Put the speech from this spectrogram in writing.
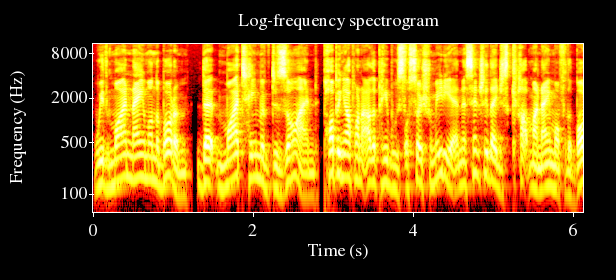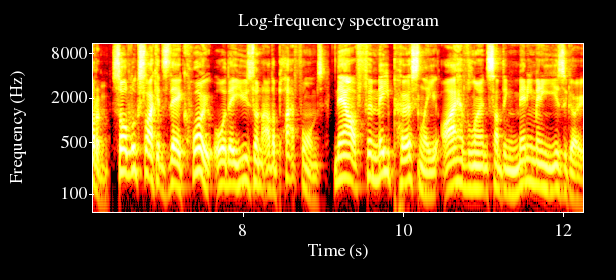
with my name on the bottom that my team have designed popping up on other people's social media and essentially they just cut my name off of the bottom. So it looks like it's their quote or they're used on other platforms. Now, for me personally, I have learned something many, many years ago,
